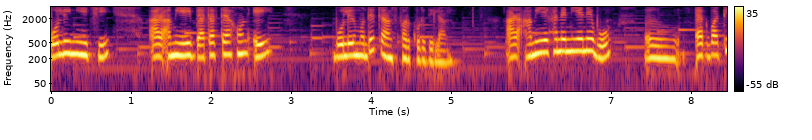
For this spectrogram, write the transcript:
বোলই নিয়েছি, আর আমি এই ব্যাটারটা এখন এই বোলের মধ্যে ট্রান্সফার করে দিলাম। আর আমি এখানে নিয়ে নেব এক বাটি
